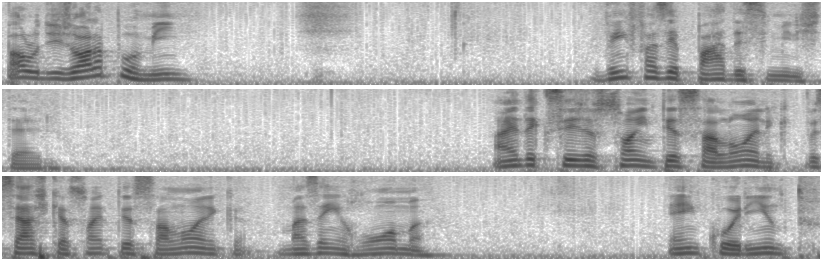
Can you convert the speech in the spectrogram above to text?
Paulo diz: olha por mim. Vem fazer parte desse ministério. Ainda que seja só em Tessalônica, você acha que é só em Tessalônica, mas é em Roma, é em Corinto,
